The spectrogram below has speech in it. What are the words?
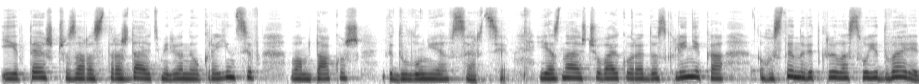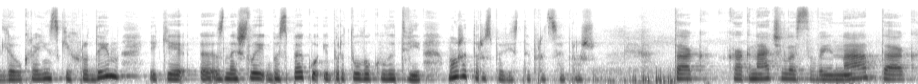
і те, що зараз страждають мільйони українців, вам також відлунює в серці. Я знаю, що Вайко Редос Клініка гостинно відкрила свої двері для українських родин, які е, знайшли безпеку і притулок у Литві. Можете розповісти про це? Прошу. Так как началась война, так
